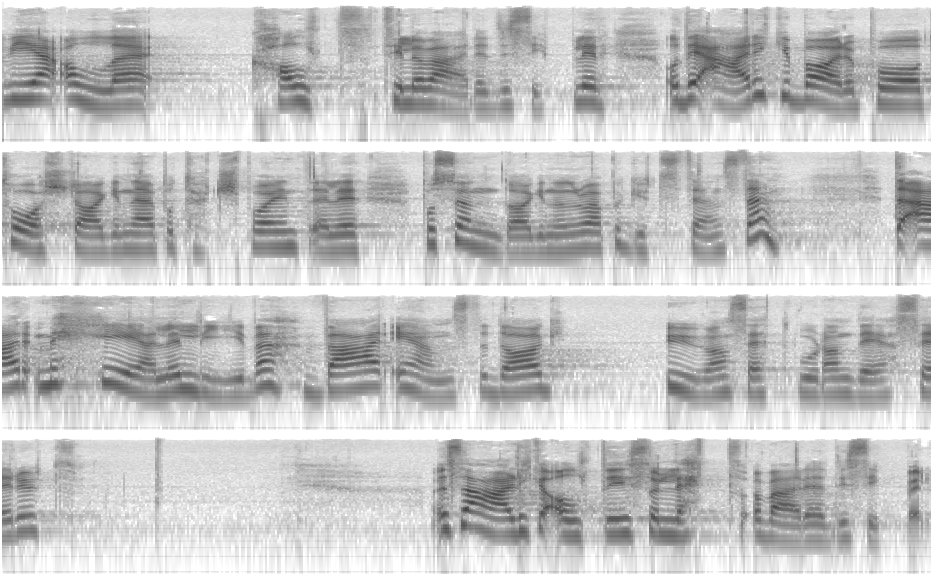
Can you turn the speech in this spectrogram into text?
vi er alle kalt til å være disipler. Og det er ikke bare på torsdagene på touchpoint eller på søndagene når du er på gudstjeneste. Det er med hele livet, hver eneste dag, uansett hvordan det ser ut. Men så er det ikke alltid så lett å være disippel.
